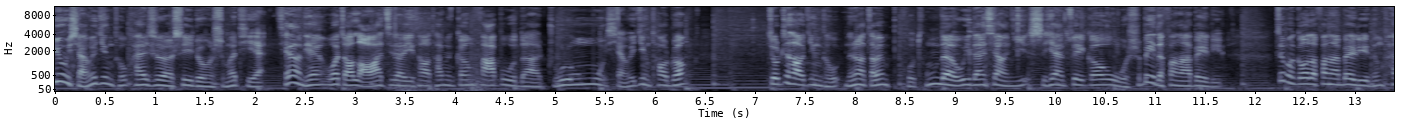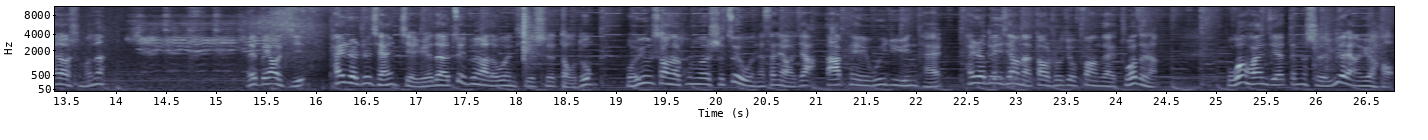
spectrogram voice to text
用显微镜头拍摄是一种什么体验？前两天我找老蛙寄了一套他们刚发布的竹龙木显微镜套装，就这套镜头能让咱们普通的微单相机实现最高五十倍的放大倍率。这么高的放大倍率能拍到什么呢？哎，不要急，拍摄之前解决的最重要的问题是抖动。我用上了工作室最稳的三脚架，搭配微距云台，拍摄对象呢，到时候就放在桌子上。补光环节灯是越亮越好，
